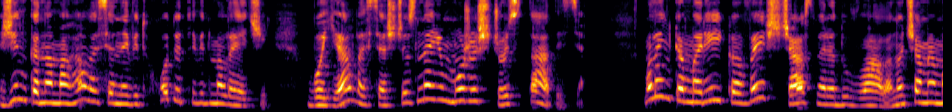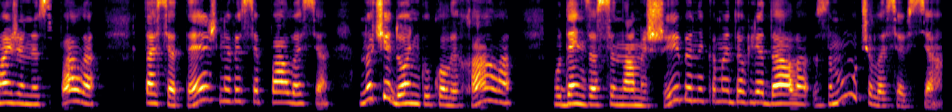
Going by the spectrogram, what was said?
Жінка намагалася не відходити від малечі, боялася, що з нею може щось статися. Маленька Марійка весь час нарядувала, ночами майже не спала, Тася теж не висипалася, вночі доньку колихала, удень за синами шибениками доглядала, змучилася вся.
